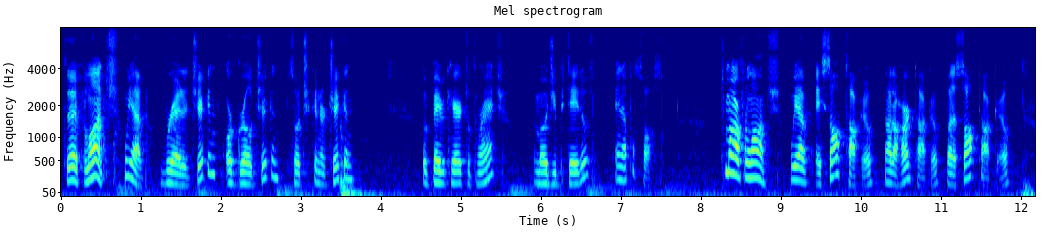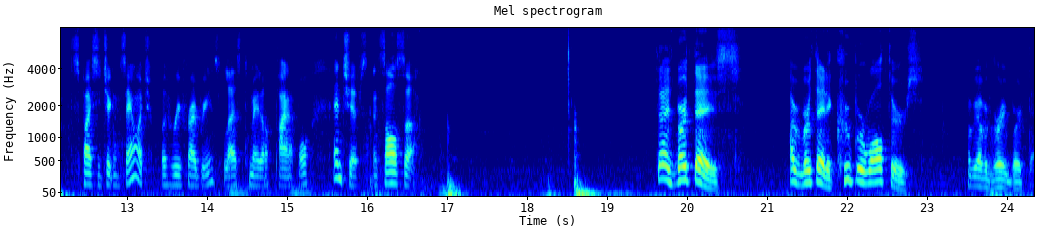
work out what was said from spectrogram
Today for lunch, we have breaded chicken or grilled chicken, so chicken or chicken, with baby carrots with ranch, emoji potatoes, and applesauce. Tomorrow for lunch, we have a soft taco, not a hard taco, but a soft taco, with a spicy chicken sandwich with refried beans, lettuce, tomato, pineapple, and chips and salsa. Today's birthdays. Happy birthday to Cooper Walters. Hope you have a great birthday.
